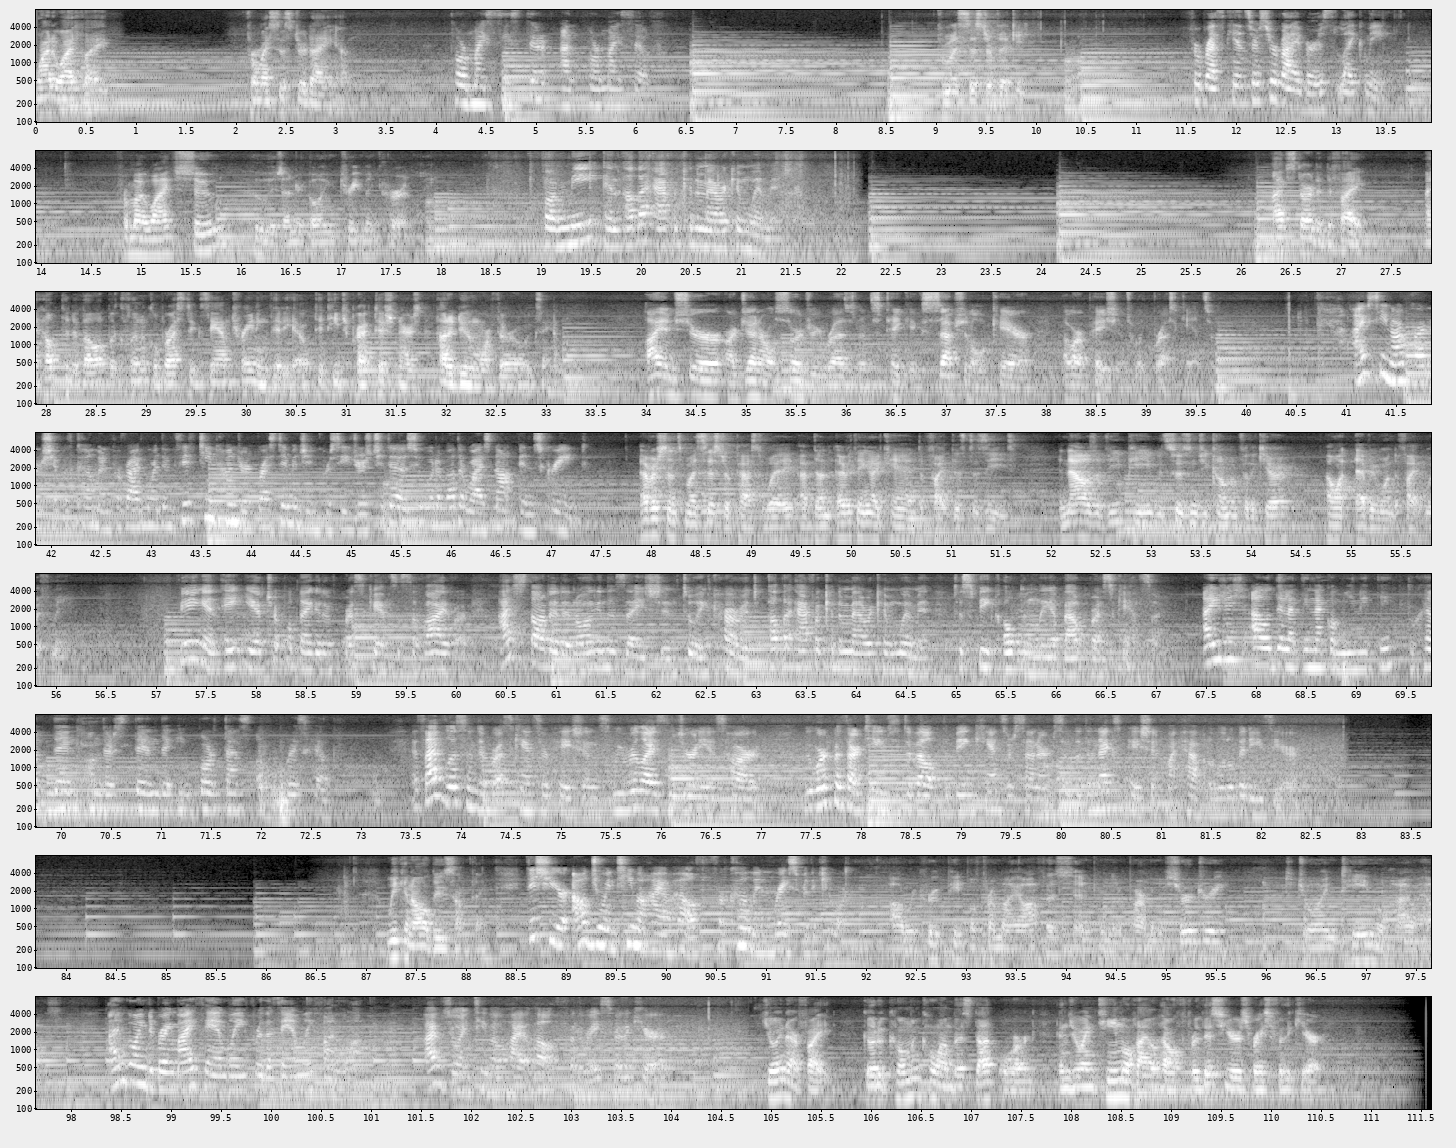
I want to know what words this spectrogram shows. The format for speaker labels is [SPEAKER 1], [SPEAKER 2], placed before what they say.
[SPEAKER 1] Why do I fight? For my sister Diane.
[SPEAKER 2] For my sister and for myself.
[SPEAKER 3] For my sister Vicky.
[SPEAKER 4] For breast cancer survivors like me.
[SPEAKER 5] For my wife Sue, who is undergoing treatment currently.
[SPEAKER 6] For me and other African American women.
[SPEAKER 1] I've started to fight. I helped to develop a clinical breast exam training video to teach practitioners how to do a more thorough exam.
[SPEAKER 7] I ensure our general surgery residents take exceptional care of our patients with breast cancer.
[SPEAKER 8] I've seen our partnership with Komen provide more than 1,500 breast imaging procedures to those who would have otherwise not been screened.
[SPEAKER 3] Ever since my sister passed away, I've done everything I can to fight this disease. And now, as a VP with Susan G. Komen for the Cure, I want everyone to fight with me.
[SPEAKER 6] Being an eight year triple negative breast cancer survivor, I started an organization to encourage other African American women to speak openly about breast cancer.
[SPEAKER 2] I reach out to the Latina community to help them understand the importance of breast health.
[SPEAKER 9] As I've listened to breast cancer patients, we realize the journey is hard. We work with our teams to develop the Bing Cancer Center so that the next patient might have it a little bit easier.
[SPEAKER 1] We can all do something.
[SPEAKER 8] This year, I'll join Team OhioHealth for Komen Race for the Cure.
[SPEAKER 5] I'll recruit people from my office and from the Department of Surgery to join Team OhioHealth.
[SPEAKER 4] I'm going to bring my family for the Family Fun Walk.
[SPEAKER 9] I've joined Team OhioHealth for the Race for the Cure.
[SPEAKER 1] Join our fight. Go to KomenColumbus.org and join Team OhioHealth for this year's Race for the Cure.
